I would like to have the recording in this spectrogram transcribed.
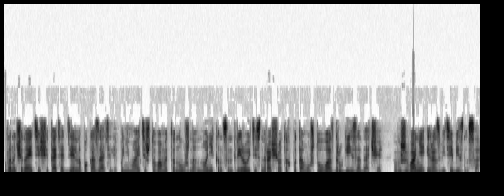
Вы начинаете считать отдельно показатели, понимаете, что вам это нужно, но не концентрируетесь на расчетах, потому что у вас другие задачи – выживание и развитие бизнеса.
